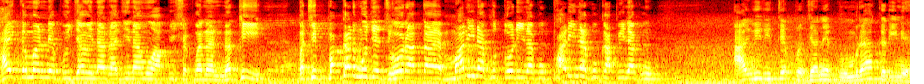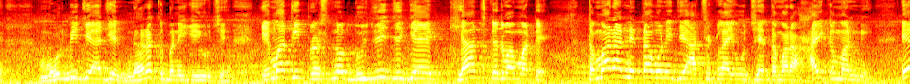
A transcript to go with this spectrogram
હાઈકમાન્ડને પૂછ્યા વિના રાજીનામું આપી શકવાના નથી. પછી પકડ મુજે જોર આવતા મારી નાખું, તોડી નાખું, ફાડી નાખું, કાપી નાખું. આવી રીતે પ્રજાને ગુમરાહ કરીને મોરબી જે આજે નરક બની ગયું છે. એમાંથી પ્રશ્નો દૂસરી જગ્યાએ ખ્યાચ કરવા માટે તમારા નેતાઓની જે આછકલાયું છે, તમારા હાઈકમાન્ડની એ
